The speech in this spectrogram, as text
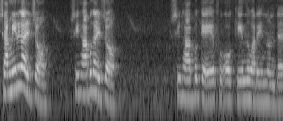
ഷമീർ കഴിച്ചോ? ഷിഹാബ് കഴിച്ചോ? ഷിഹാബ് കെ എഫ് ഓക്കെ എന്ന് പറയുന്നുണ്ട്.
